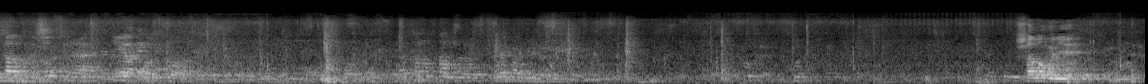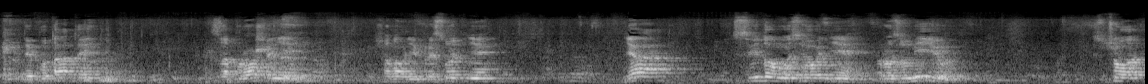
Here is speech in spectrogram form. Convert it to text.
ставку зовсім ніякого слова. Шановні депутати, запрошені, шановні присутні, я свідомо сьогодні розумію, що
